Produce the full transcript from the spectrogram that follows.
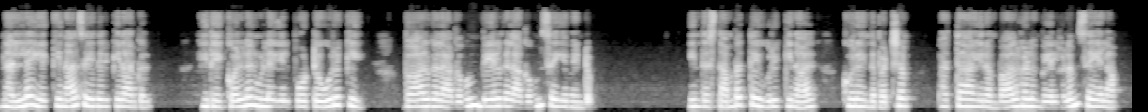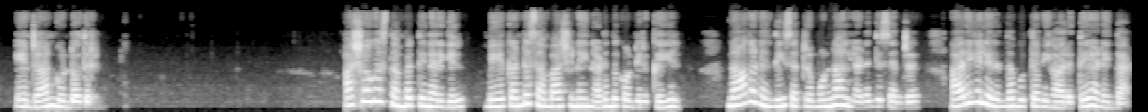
நல்ல எக்கினால் செய்திருக்கிறார்கள். இதை கொல்ல நுழையில் போட்டு உருக்கி வாள்களாகவும் வேல்களாகவும் செய்ய வேண்டும். இந்த ஸ்தம்பத்தை உருக்கினால் குறைந்தபட்சம் பத்தாயிரம் வாள்களும் வேல்களும் செய்யலாம் என்றான் குண்டோதரன். அசோக ஸ்தம்பத்தின் அருகில் மேற்கண்ட சம்பாஷணை நடந்து கொண்டிருக்கையில் நாகநந்தி சற்று முன்னால் நடந்து சென்று அருகில் இருந்த புத்த விகாரத்தை அடைந்தார்.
